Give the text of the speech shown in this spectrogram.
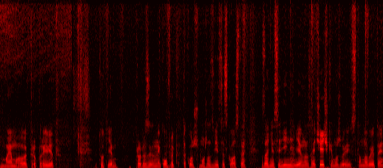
Маємо електропривід. Тут є прорезинений коврик, також можна звідси скласти заднє сидіння. Є в нас гачечки, можливість встановити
